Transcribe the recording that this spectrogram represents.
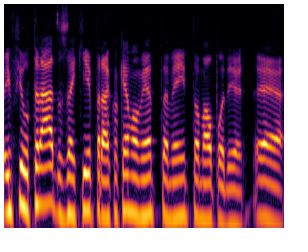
é, infiltrados aqui para qualquer momento também tomar o poder. É.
